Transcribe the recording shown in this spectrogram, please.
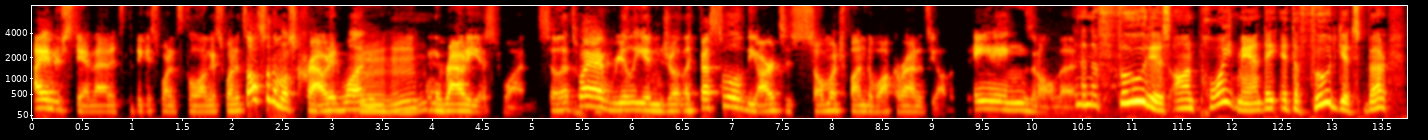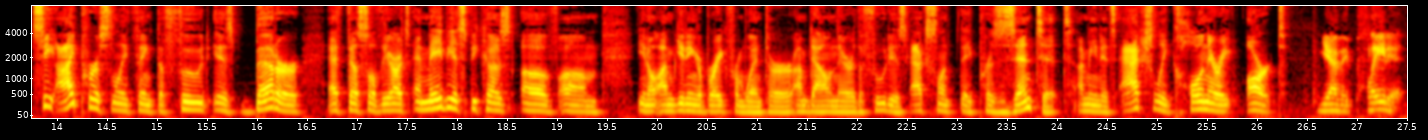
i understand that it's the biggest one it's the longest one it's also the most crowded one Mm-hmm. and the rowdiest one so that's why i really enjoy like festival of the arts is so much fun to walk around and see all the paintings and all that. And the food is on point, man. They it, the food gets better. See, I personally think the food is better at Festival of the Arts, and maybe it's because of um, you know, I'm getting a break from winter. I'm down there. The food is excellent. They present it. I mean, it's actually culinary art. yeah they played it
